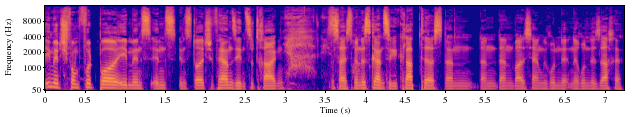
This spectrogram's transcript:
Image vom Football eben ins, ins, ins deutsche Fernsehen zu tragen. ja, Das heißt, wenn das Ganze geklappt hast, dann, dann, dann war das ja eine runde, eine runde Sache.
